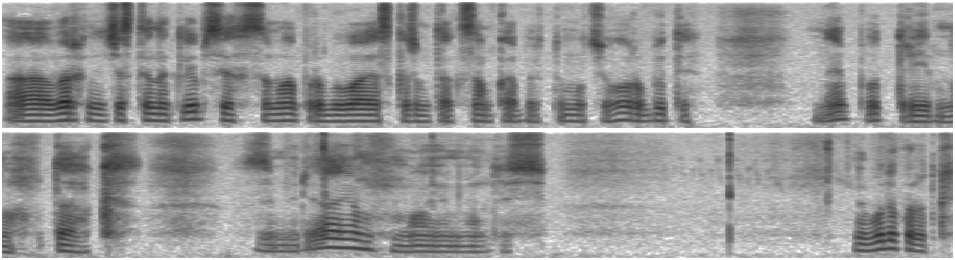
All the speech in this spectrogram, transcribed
А верхня частина кліпси сама пробиває, скажімо так, сам кабель. Тому цього робити не потрібно. Так, заміряємо, маємо десь. Не буде короткий?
